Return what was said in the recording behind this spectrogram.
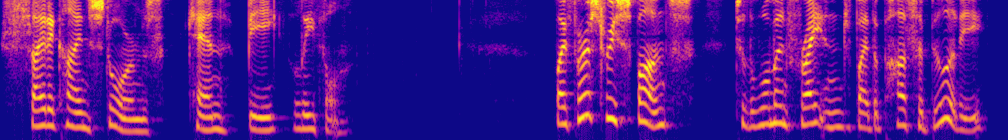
cytokine storms can be lethal. My first response to the woman frightened by the possibility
